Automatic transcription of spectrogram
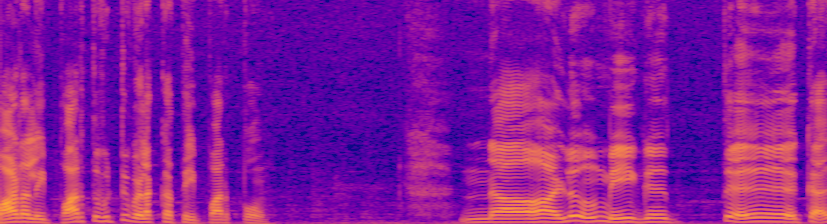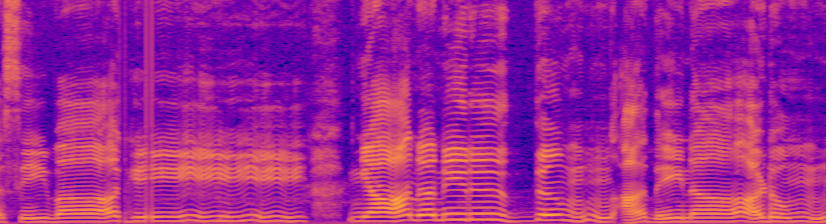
பாடலை பார்த்துவிட்டு விளக்கத்தை பார்ப்போம். நாளும் மிகுத்த கசிவாகி ஞான நிறுத்தும் அதை நாடும்.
